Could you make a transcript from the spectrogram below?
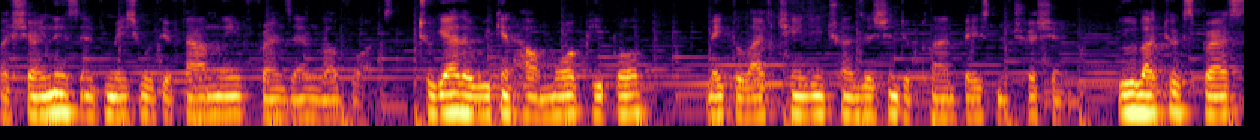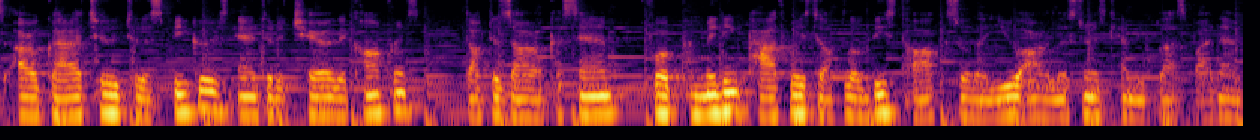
by sharing this information with your family, friends, and loved ones. Together, we can help more people make the life changing transition to plant based nutrition. We would like to express our gratitude to the speakers and to the chair of the conference, Dr. Zahra Kassam, for permitting Pathways to upload these talks so that you, our listeners, can be blessed by them.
